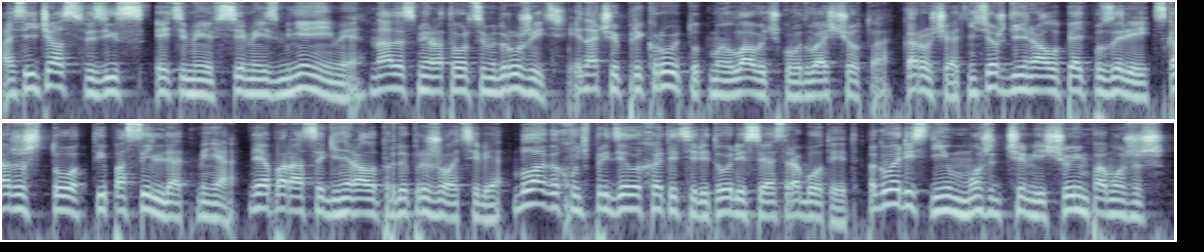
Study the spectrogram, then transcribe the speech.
А сейчас в связи с этими всеми изменениями надо с миротворцами дружить. Иначе прикроют тут мою лавочку в два счета. Короче, отнесешь генералу 5 пузырей. Скажешь, что ты посыльный от меня. Я по рации генерала предупрежу о тебе. Благо, хоть в пределах этой территории связь работает. Поговори с ним, может, чем еще им поможешь.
